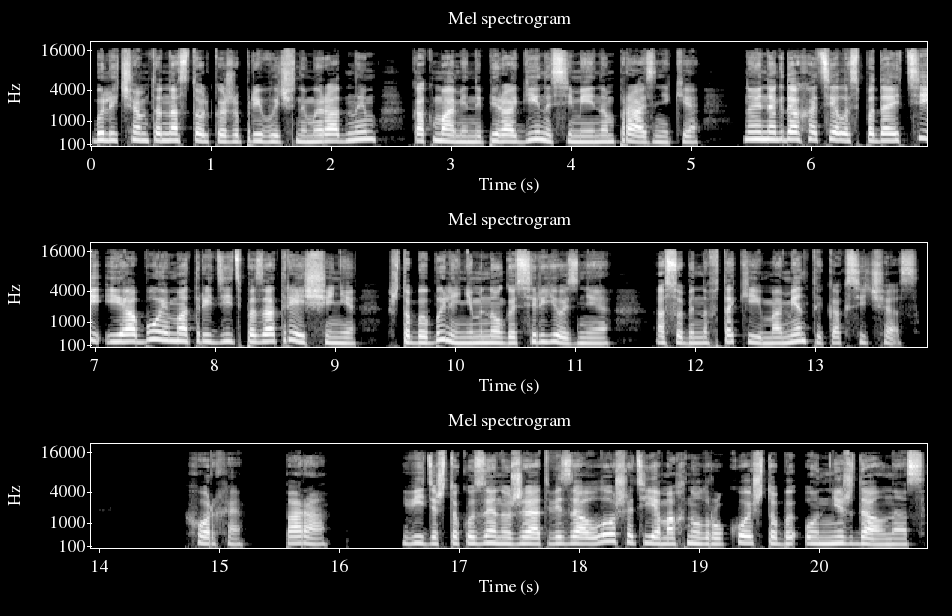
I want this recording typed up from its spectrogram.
были чем-то настолько же привычным и родным, как мамины пироги на семейном празднике – но иногда хотелось подойти и обоим отрядить по затрещине, чтобы были немного серьезнее, особенно в такие моменты, как сейчас. «Хорхе, пора». Видя, что кузен уже отвязал лошадь, я махнул рукой, чтобы он не ждал нас.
